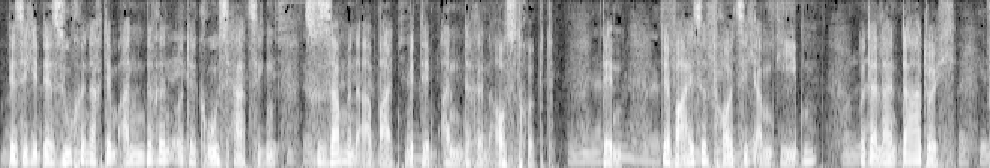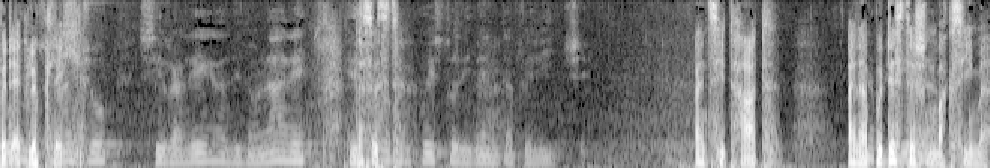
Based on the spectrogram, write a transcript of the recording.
der sich in der Suche nach dem anderen und der großherzigen Zusammenarbeit mit dem anderen ausdrückt. Denn der Weise freut sich am Geben und allein dadurch wird er glücklich. Das ist ein Zitat einer buddhistischen Maxime.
